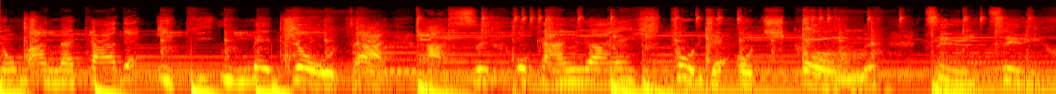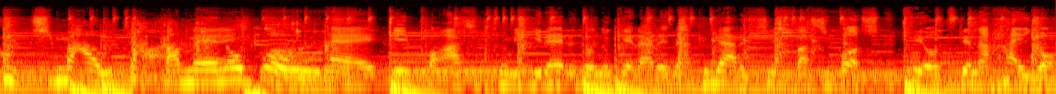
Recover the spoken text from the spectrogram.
の真ん中で生き埋め状態明日を考え一人で落ち込むついつい振ちまう高めのボール Hey 一歩足踏み入れると抜けられなくなる新橋墓地気をつけな背後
